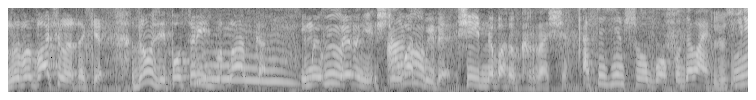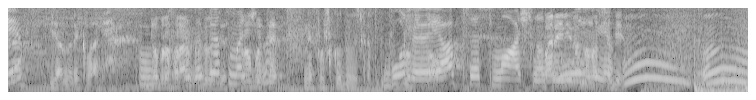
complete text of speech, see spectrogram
Ну, ви бачили таке? Друзі, повторіть, будь ласка, і ми впевнені, що у вас Ану. вийде ще й набагато краще. А ти з іншого боку, давай. Ні? Люсічка, я на рекламі. Доброго ранку, друзі. Спробуйте, не пошкодуйте. Боже, столу. як це смачно. Перевірено на друзі. собі. М,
